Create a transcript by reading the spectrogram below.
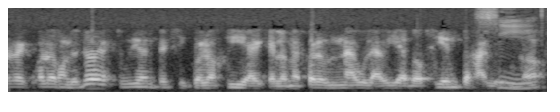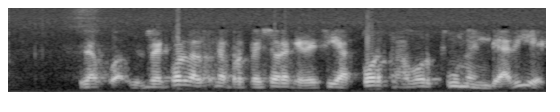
recuerdo cuando yo era estudiante de psicología y que a lo mejor en un aula había 200 alumnos, recuerdo a una profesora que decía, por favor, fumen de a 10.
